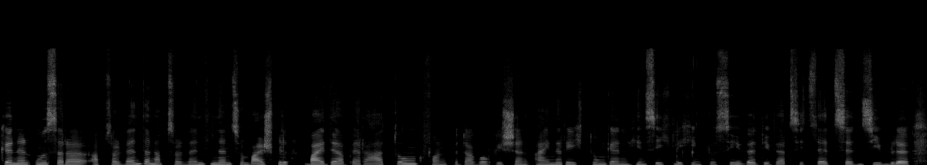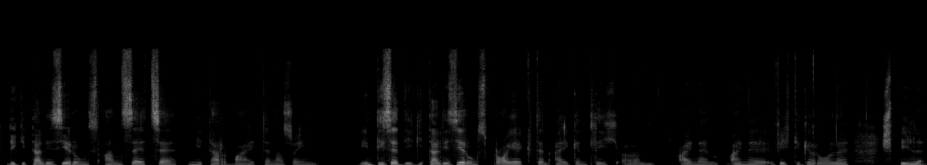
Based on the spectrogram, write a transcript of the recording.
können unsere Absolventen, Absolventinnen zum Beispiel bei der Beratung von pädagogischen Einrichtungen hinsichtlich inklusive, diversitätssensible Digitalisierungsansätze mitarbeiten. Also in in diese Digitalisierungsprojekten eigentlich ähm, eine, eine wichtige Rolle spielen.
